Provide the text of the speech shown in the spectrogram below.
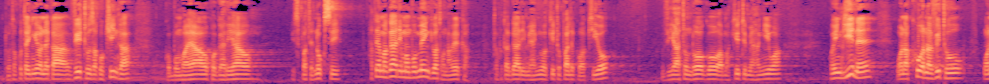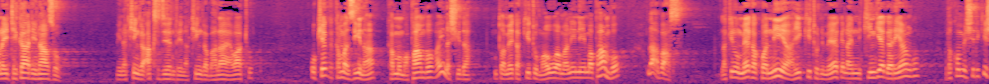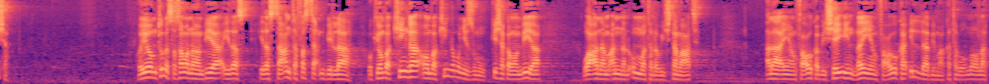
Utakuta wengine wanaweka vitu za kukinga kwa bomba yao kwa gari yao isipate nuksi. Hata magari mambo mengi watu wanaweka. Utakuta gari imehangiwa kitu pale kwa kio viatu ndogo ama kitu imehangiwa. Wengine wanakuwa na vitu wanaitikadi nazo. Inakinga accident inakinga balaa ya watu. Ukiweka kama zina kama mapambo haina shida. Mtu ameweka kitu maua manini mapambo la basi. Lakini umeweka kwa nia hii kitu nimeweka na nikiingia gari yangu utakuwa umeshirikisha. Kwa hiyo mtume sasa anamwambia idha idha sta'anta fasta'in billah. Ukiomba kinga omba kinga Mwenyezi Mungu. Kisha akamwambia wa'lam أن الأمة لو اجتمعت ijtama'at ala ينفعوك بشيء لا ينفعوك إلا بما كتب الله لك.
